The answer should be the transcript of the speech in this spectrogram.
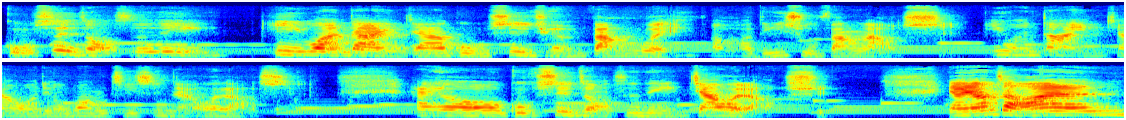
股市总司令。亿万大赢家，股市全方位啊！李楚芳老师，亿万大赢家，我有点忘记是哪位老师。还有股市总司令嘉伟老师，洋洋早安。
